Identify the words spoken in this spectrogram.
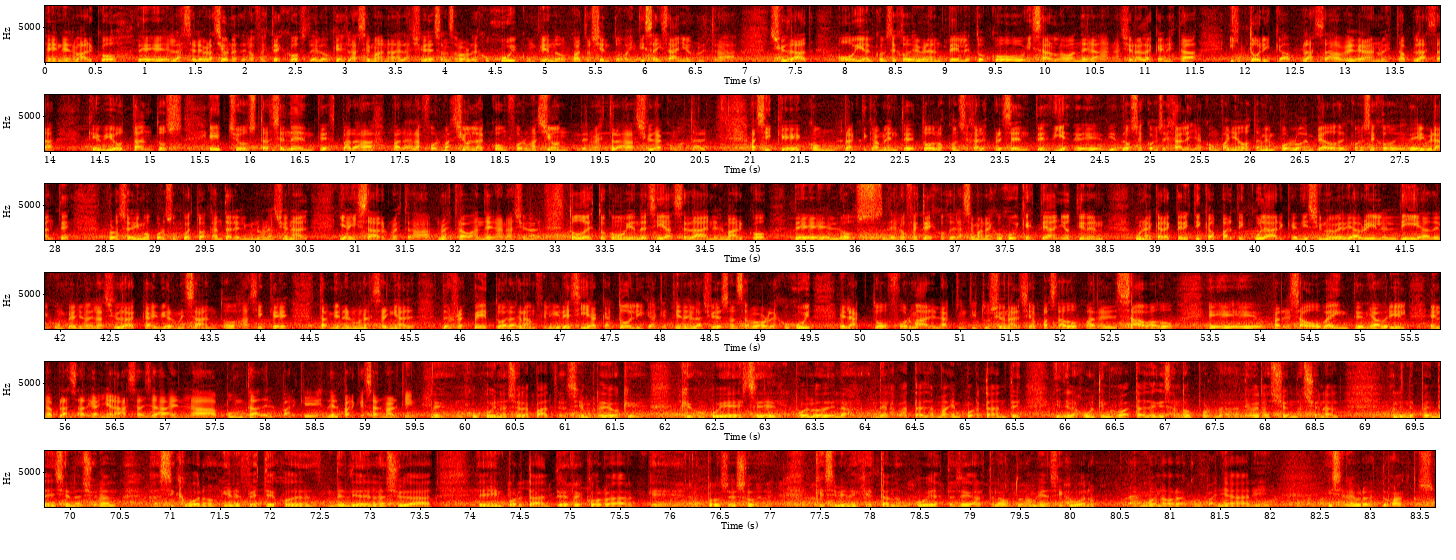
En el marco de las celebraciones de los festejos de lo que es la Semana de la Ciudad de San Salvador de Jujuy, cumpliendo 426 años nuestra ciudad, hoy al Consejo Deliberante le tocó izar la bandera nacional acá en esta histórica Plaza Belgrano, esta plaza que vio tantos hechos trascendentes para, para la formación, la conformación de nuestra ciudad como tal. Así que con prácticamente todos los concejales presentes, 10 de 12 concejales y acompañados también por los empleados del Consejo Deliberante, procedimos por supuesto a cantar el el himno nacional y a izar nuestra, nuestra bandera nacional. Todo esto, como bien decía, se da en el marco de los, de los festejos de la Semana de Jujuy, que este año tienen una característica particular, que 19 de abril, el día del cumpleaños de la ciudad, cae Viernes Santo, así que también en una señal de respeto a la gran filigresía católica que tiene la ciudad de San Salvador de Jujuy, el acto formal, el acto institucional se ha pasado para el sábado, eh, para el sábado 20 de abril en la Plaza Argañarás, allá en la punta del Parque, del parque San Martín. Jujuy nació la patria, siempre digo que, Jujuy es el pueblo de, de, las batallas más importantes y de las últimas batallas que se dado por la liberación nacional, la independencia nacional. Así que bueno, y en el festejo del Día de la Ciudad es importante recordar que los procesos que se vienen gestando en Jujuy hasta llegar hasta la autonomía. Así que bueno, en buena hora acompañar y celebrar estos actos.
